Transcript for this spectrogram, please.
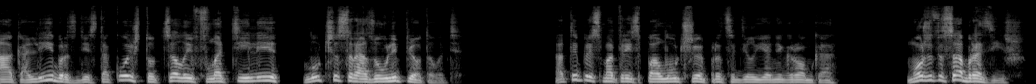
А калибр здесь такой, что целой флотилии лучше сразу улепетывать. — А ты присмотрись получше, — процедил я негромко. — Может, и сообразишь.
